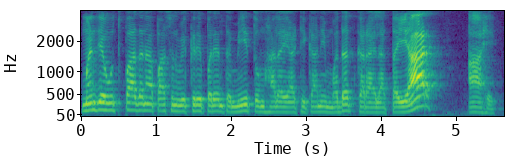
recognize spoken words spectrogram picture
म्हणजे उत्पादनापासून विक्रीपर्यंत मी तुम्हाला या ठिकाणी मदत करायला तयार आहे.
